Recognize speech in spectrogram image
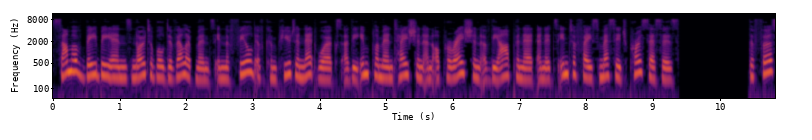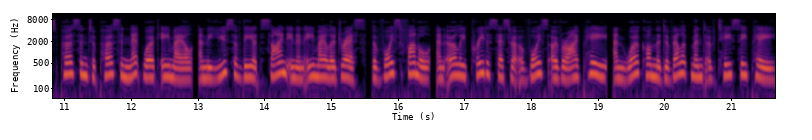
Some of BBN's notable developments in the field of computer networks are the implementation and operation of the ARPANET and its interface message processors, the first person-to-person -person network email, and the use of the at sign in an email address, the voice funnel, an early predecessor of voice over IP, and work on the development of TCP.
